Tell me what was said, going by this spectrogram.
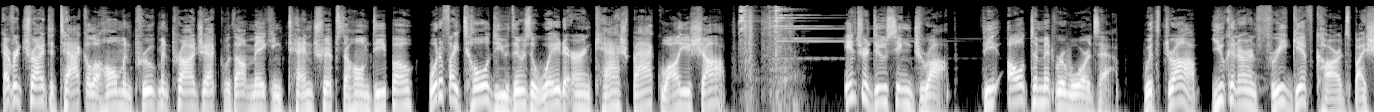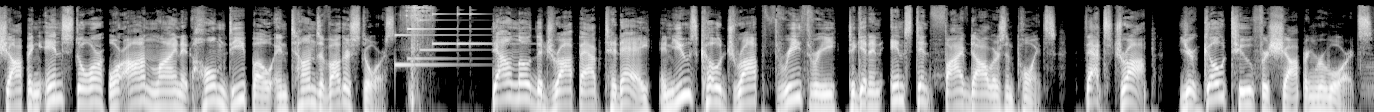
Ever tried to tackle a home improvement project without making 10 trips to Home Depot? What if I told you there's a way to earn cash back while you shop? Introducing Drop, the ultimate rewards app. With Drop, you can earn free gift cards by shopping in store or online at Home Depot and tons of other stores. Download the Drop app today and use code DROP33 to get an instant $5 in points. That's Drop, your go to for shopping rewards.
